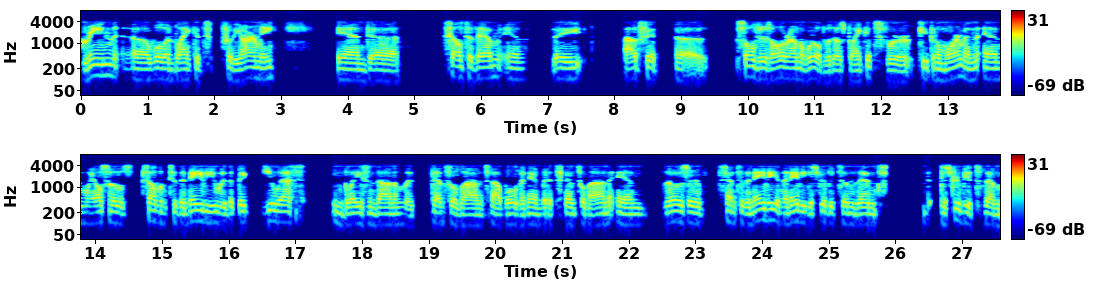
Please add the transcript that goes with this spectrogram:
green uh, woolen blankets for the Army and uh, sell to them, and they outfit uh, soldiers all around the world with those blankets for keeping them warm. And, and we also sell them to the Navy with a big U.S. emblazoned on them. It's stenciled on. It's not woven in, but it's stenciled on. And those are sent to the Navy and the Navy distributes them then distributes them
